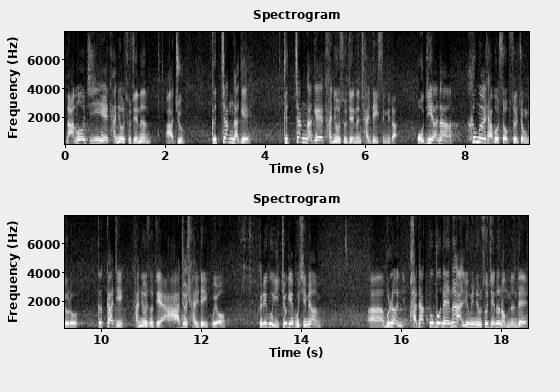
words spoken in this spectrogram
나머지의 단열 소재는 아주 끝장나게 끝장나게 단열 소재는 잘 돼 있습니다. 어디 하나 흠을 잡을 수 없을 정도로 끝까지 단열 소재 아주 잘 돼 있고요. 그리고 이쪽에 보시면 아, 물론 바닥 부분에는 알루미늄 소재는 없는데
